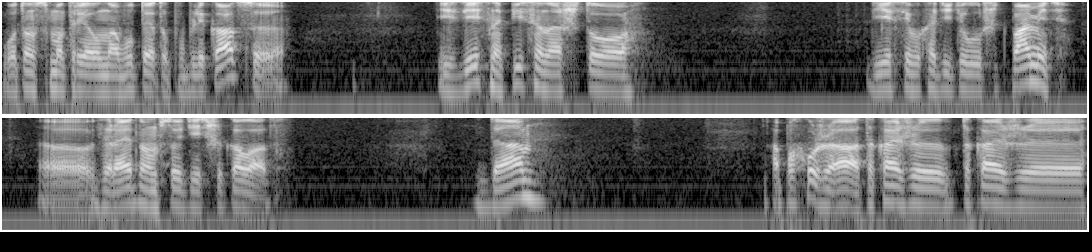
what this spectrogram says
вот он смотрел на вот эту публикацию, И здесь написано, что если вы хотите улучшить память, э, вероятно, вам стоит есть шоколад. Да. А похоже, а, такая же, такая же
